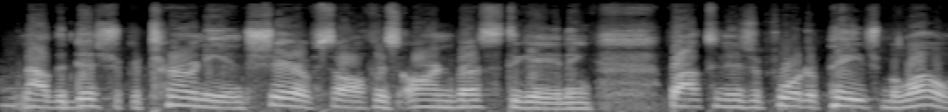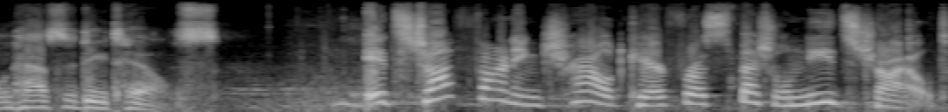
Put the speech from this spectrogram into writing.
Now the district attorney and sheriff's office are investigating. Fox News reporter Paige Malone has the details. It's tough finding childcare for a special needs child.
